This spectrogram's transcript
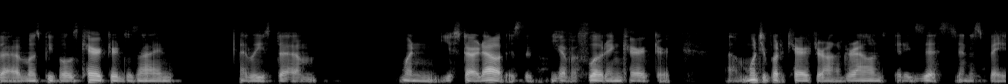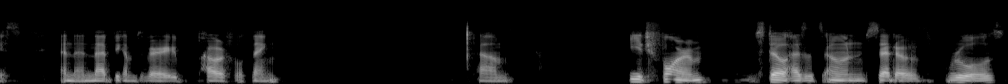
uh, most people's character designs, at least um, when you start out, is that you have a floating character. Um, once you put a character on the ground, it exists in a space, and then that becomes a very powerful thing. Um, each form still has its own set of rules.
